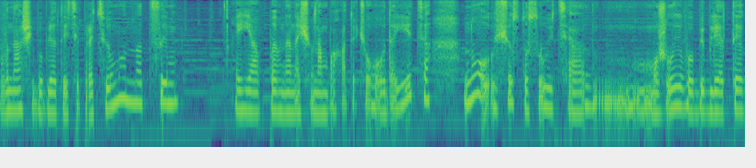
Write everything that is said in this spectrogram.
в нашій бібліотеці працюємо над цим. Я впевнена, що нам багато чого вдається. Ну, що стосується, можливо, бібліотек,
